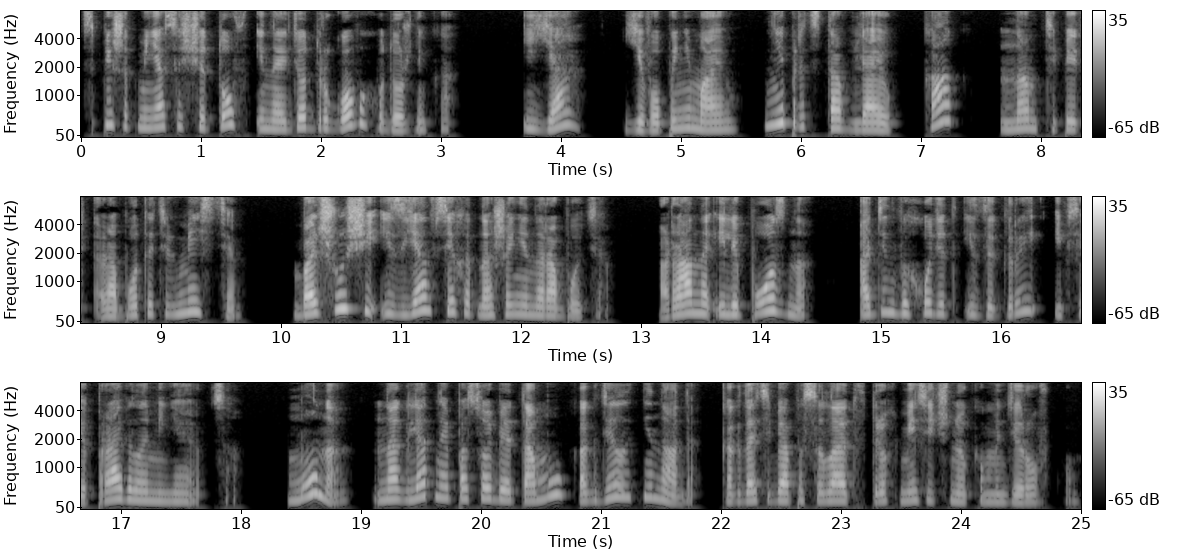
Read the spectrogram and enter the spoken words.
спишет меня со счетов и найдет другого художника. И я его понимаю. Не представляю, как нам теперь работать вместе. Большущий изъян всех отношений на работе. Рано или поздно один выходит из игры, и все правила меняются. Мона – наглядное пособие тому, как делать не надо, когда тебя посылают в трехмесячную командировку.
